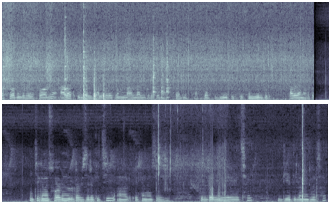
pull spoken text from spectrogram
আর সোয়াবিনটা ভাজা সোয়াবিন আবার তুলে হবে ভালো করে একদম লাল লাল করে ভাজতে হবে। আস্তে আস্তে দিয়ে একটু একটু মিল করে তারপর রান্না করতে। যেখানে সোয়াবিন আলুটা ভেজে রেখেছি, আর এখানে আছে তেলটা ইয়ে হয়ে গেছে, দিয়ে দিলাম এগুলো সব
